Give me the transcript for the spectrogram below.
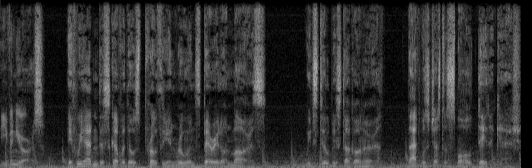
Even yours. If we hadn't discovered those Prothean ruins buried on Mars, we'd still be stuck on Earth. That was just a small data cache.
